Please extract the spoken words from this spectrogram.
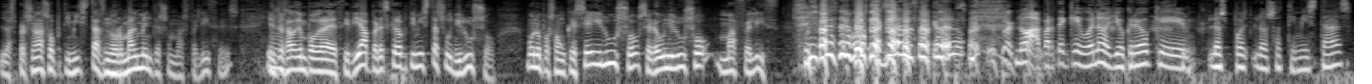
Las personas optimistas normalmente son más felices. Y entonces Mm. alguien podrá decir, ya, pero es que el optimista es un iluso. Bueno, pues aunque sea iluso, será un iluso más feliz. está claro, está claro. No, aparte que, bueno, yo creo que los, po- los optimistas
